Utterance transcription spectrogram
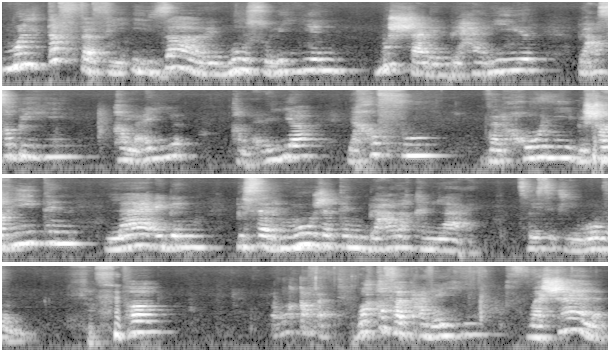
ملتفة في إزار موصلي مشعر بحرير بعصبه قلعي قلعية يخف ذرخوني بشريط لاعب بسرموجة بعرق لاعب. It's basically woven. فوقفت وقفت عليه وشالت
